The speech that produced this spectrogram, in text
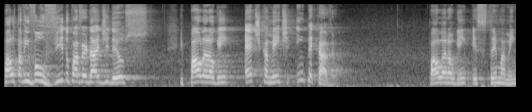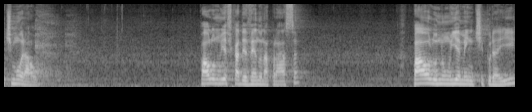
Paulo estava envolvido com a verdade de Deus. E Paulo era alguém eticamente impecável. Paulo era alguém extremamente moral. Paulo não ia ficar devendo na praça. Paulo não ia mentir por aí.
